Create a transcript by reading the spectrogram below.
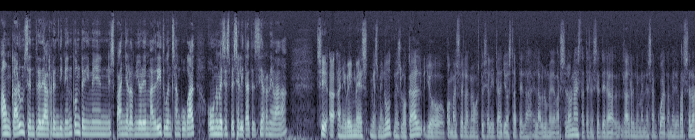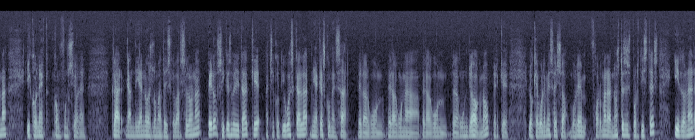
a un car, un centre d'alt rendiment, com tenim en Espanya, a lo millor en Madrid o en Sant Cugat, o només especialitat en Sierra Nevada? Sí, a, a nivell més, més menut, més local, jo quan vaig fer la meva especialitat jo he estat en la, en la Blume de Barcelona, he estat en el centre d'alt rendiment de Sant Cugat també de Barcelona i conec com funcionen. Clar, Gandia no és el mateix que Barcelona, però sí que és veritat que a xicotiu escala n'hi ha que es començar per algun, per, alguna, per, algun, per algun lloc, no? perquè el que volem és això, volem formar els nostres esportistes i donar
